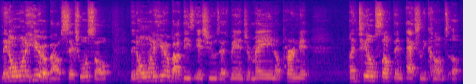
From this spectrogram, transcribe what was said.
they don't want to hear about sexual assault. They don't want to hear about these issues as being germane or pertinent until something actually comes up.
